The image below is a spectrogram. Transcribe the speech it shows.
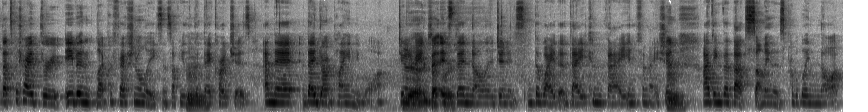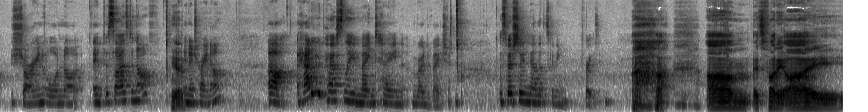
that's portrayed through even like professional leagues and stuff. You look Mm. at their coaches and they they don't play anymore. Do you know what I Yeah, mean? But it's their knowledge and it's the way that they convey information. Mm. I think that that's something that's probably not shown or not emphasized enough yeah. in a trainer. Um, how do you personally maintain motivation, especially now that it's getting freezing? um, it's funny. I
